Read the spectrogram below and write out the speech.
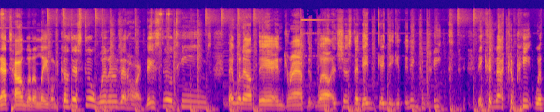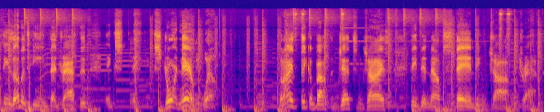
That's how I'm going to label them because they're still winners at heart. They're still teams that went out there and drafted well. It's just that they, they, they didn't compete. They could not compete with these other teams that drafted ex- extraordinarily well. When I think about the Jets and Giants, they did an outstanding job drafting.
